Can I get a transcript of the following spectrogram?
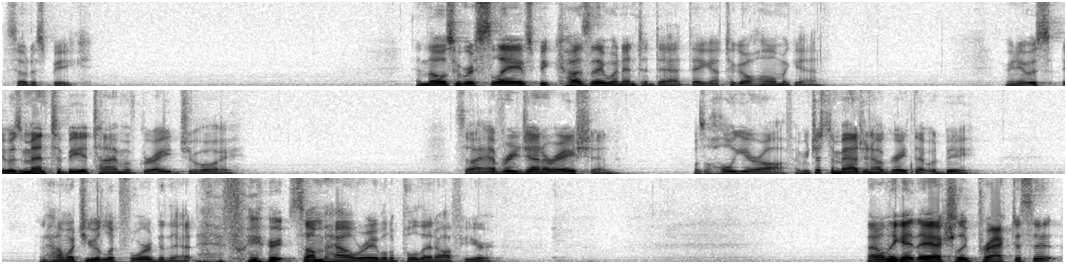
so to speak. And those who were slaves, because they went into debt, they got to go home again. I mean, it was, it was meant to be a time of great joy. So every generation was a whole year off. I mean, just imagine how great that would be. And how much you would look forward to that if we somehow were able to pull that off here. I don't think they actually practice it.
